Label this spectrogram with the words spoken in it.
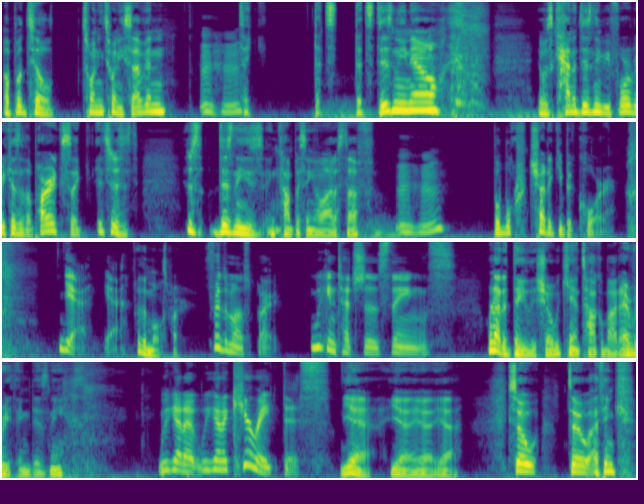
up until 2027 Mm-hmm. it's like that's that's Disney now. it was kind of Disney before because of the parks. Like it's just just Disney's encompassing a lot of stuff, Mm-hmm. but we'll try to keep it core Yeah, yeah. for the most part. For the most part, we can touch those things. We're not a daily show. We can't talk about everything Disney. We gotta we gotta curate this. yeah, yeah, yeah, yeah. So so I think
